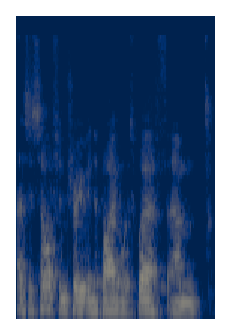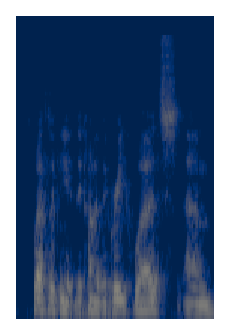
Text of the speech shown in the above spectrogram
as is so often true in the Bible, it's worth um, it's worth looking at the kind of the Greek words um,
